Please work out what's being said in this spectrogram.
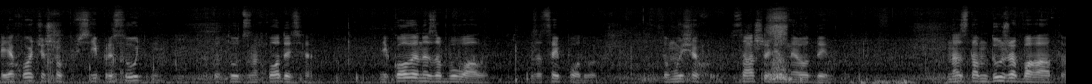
Я хочу, щоб всі присутні, хто тут знаходиться, ніколи не забували за цей подвиг. Тому що Саша він не один. Нас там дуже багато.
